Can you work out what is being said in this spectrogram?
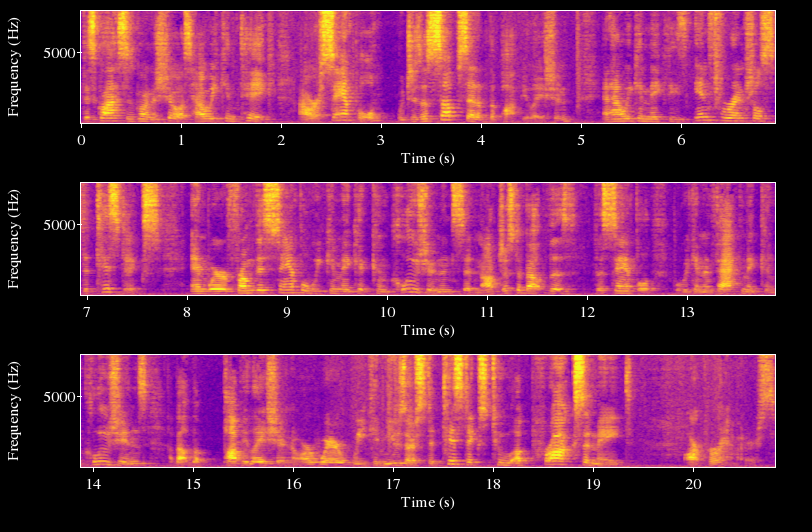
this class is going to show us how we can take our sample, which is a subset of the population, and how we can make these inferential statistics and where from this sample we can make a conclusion instead not just about the, the sample, but we can in fact make conclusions about the population or where we can use our statistics to approximate our parameters.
